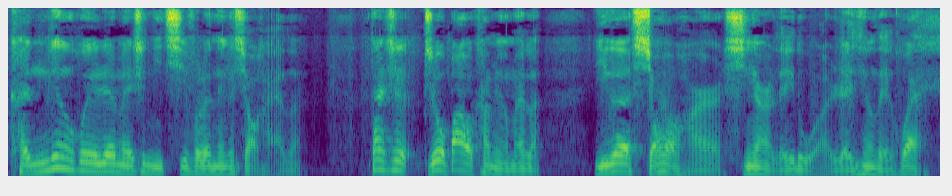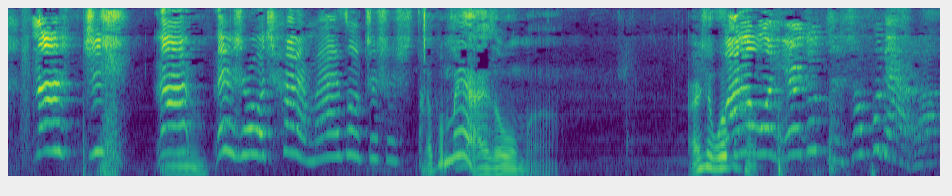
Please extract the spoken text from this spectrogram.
肯定会认为是你欺负了那个小孩子。但是只有爸爸看明白了，一个小小孩儿心眼贼多，人性贼坏，那这那、那时候我差点没挨揍，这是咋？那不没挨揍吗？而且我完了，我泥儿就只剩不点儿了。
